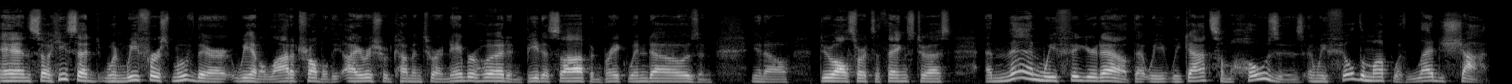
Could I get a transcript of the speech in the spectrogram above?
And so he said, when we first moved there, we had a lot of trouble. The Irish would come into our neighborhood and beat us up and break windows and, you know, do all sorts of things to us. And then we figured out that we, we got some hoses and we filled them up with lead shot.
